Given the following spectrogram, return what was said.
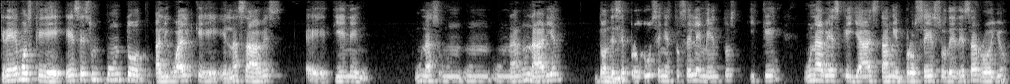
Creemos que ese es un punto, al igual que en las aves, eh, tienen unas, un, área donde se producen estos elementos y que una vez que ya están en proceso de desarrollo,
